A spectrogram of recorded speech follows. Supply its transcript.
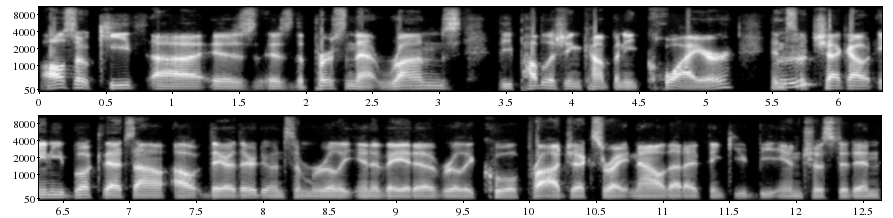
Also, Keith uh, is is the person that runs the publishing company Quoir. And mm-hmm. so check out any book that's out, out there. They're doing some really innovative, really cool projects right now that I think you'd be interested in.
